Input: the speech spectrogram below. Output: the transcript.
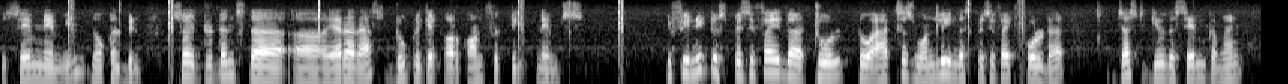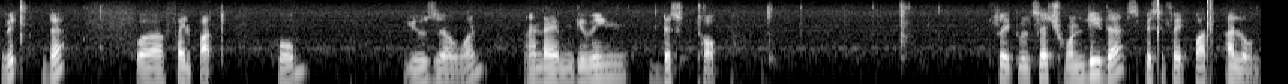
the same name in local bin so it returns the uh, error as duplicate or conflicting names. If you need to specify the tool to access only in the specified folder just give the same command with the uh, file path. Home user 1 and I am giving desktop. So it will search only the specified path alone.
